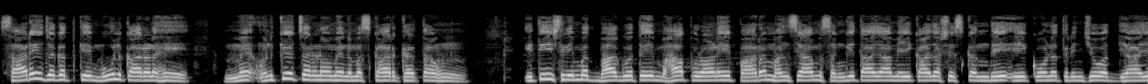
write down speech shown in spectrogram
सारे जगत के मूल कारण हैं। मैं उनके चरणों में नमस्कार करता हूँ। इति श्रीमद्भागवते महापुराणे पारमहंस्याम संगीतायाम एकादश स्कंधे एकोनत्रिंशो अध्याय।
